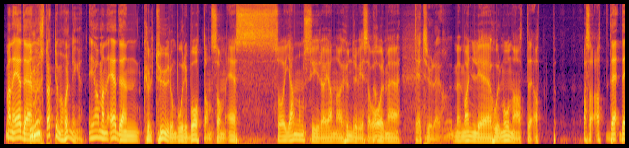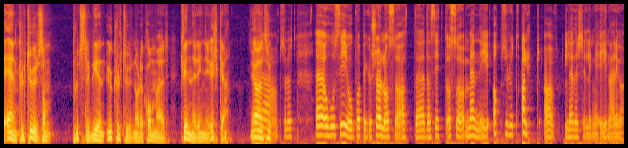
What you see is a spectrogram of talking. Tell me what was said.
Men er det Du må jo starte med holdningen. ja, men er det en kultur om bord i båtene som er så gjennomsyra gjennom hundrevis av år med, Det tror jeg jo. med mannlige hormoner at, at, altså at det, det er en kultur som plutselig blir en ukultur når det kommer kvinner inn i yrket? Ja, jeg Ja, absolutt. Eh, og hun sier jo, påpeker sjøl også at eh, det sitter også menn i absolutt alt av lederstillinger i næringa.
